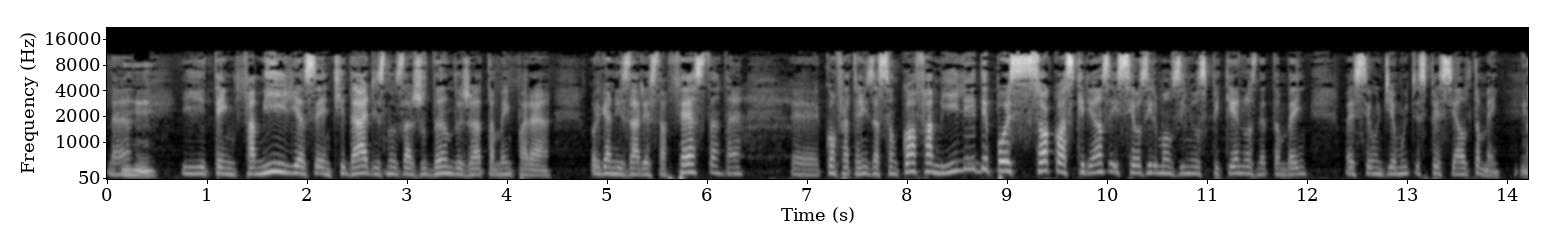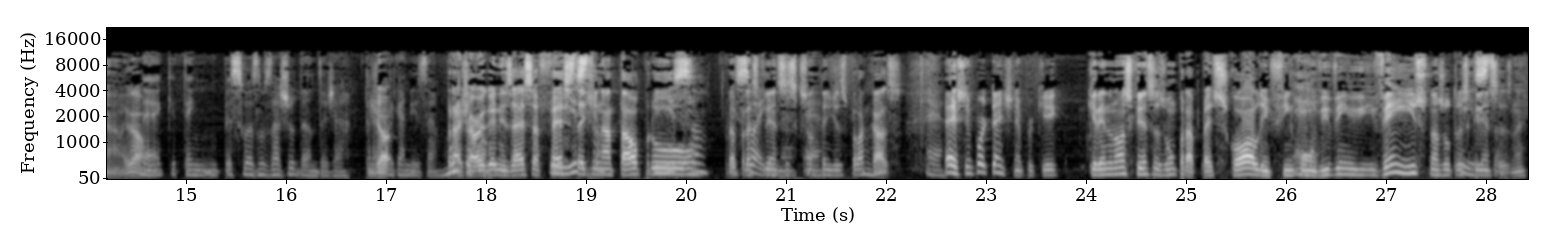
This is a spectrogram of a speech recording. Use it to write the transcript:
né? Uhum. E tem famílias, entidades nos ajudando já também para organizar esta festa, né? É, confraternização com a família e depois só com as crianças e seus irmãozinhos pequenos, né? Também vai ser um dia muito especial também. Ah, legal. Né, que tem pessoas nos ajudando já para organizar. Para já bom. organizar essa festa isso, de Natal para as crianças né? que são é. atendidas pela uhum. casa. É. é. isso é importante, né? Porque querendo ou não, as crianças vão para a escola, enfim, é. convivem e veem isso nas outras isso. crianças, né?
